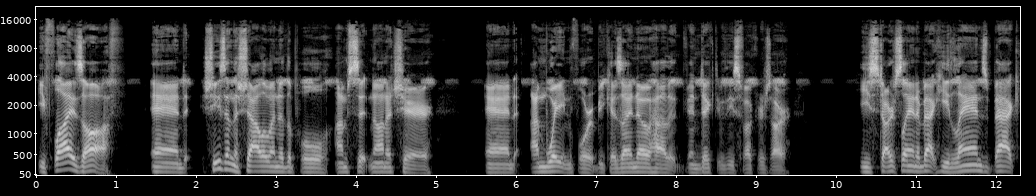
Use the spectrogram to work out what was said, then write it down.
He flies off, and she's in the shallow end of the pool. I'm sitting on a chair, and I'm waiting for it because I know how vindictive these fuckers are. He starts landing back. He lands back.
